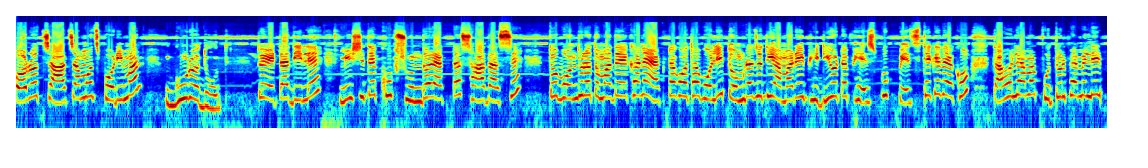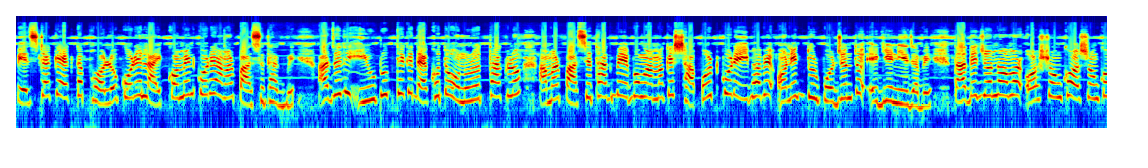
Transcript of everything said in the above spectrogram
বড় চা চামচ পরিমাণ গুঁড়ো দুধ। তো এটা দিলে মিষ্টিতে খুব সুন্দর একটা স্বাদ আসে। তো বন্ধুরা, তোমাদের এখানে একটা কথা বলি, তোমরা যদি আমার এই ভিডিওটা ফেসবুক পেজ থেকে দেখো, তাহলে আমার পুতুল ফ্যামিলির পেজটাকে একটা ফলো করে লাইক কমেন্ট করে আমার পাশে থাকবে। আর যদি ইউটিউব থেকে দেখো তো অনুরোধ থাকল, আমার পাশে থাকবে এবং আমাকে সাপোর্ট করে এইভাবে অনেক দূর পর্যন্ত এগিয়ে নিয়ে যাবে। তাদের জন্য আমার অসংখ্য অসংখ্য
